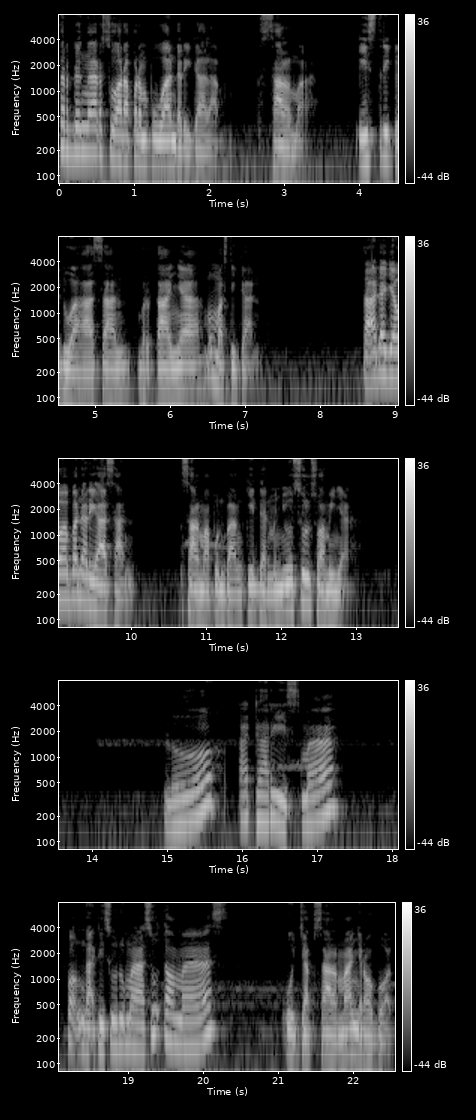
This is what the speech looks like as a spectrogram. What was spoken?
Terdengar suara perempuan dari dalam. Salma, istri kedua Hasan, bertanya memastikan. Tak ada jawaban dari Hasan. Salma pun bangkit dan menyusul suaminya. Loh, ada Risma? Kok nggak disuruh masuk, Thomas? Ucap Salma nyerobot.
